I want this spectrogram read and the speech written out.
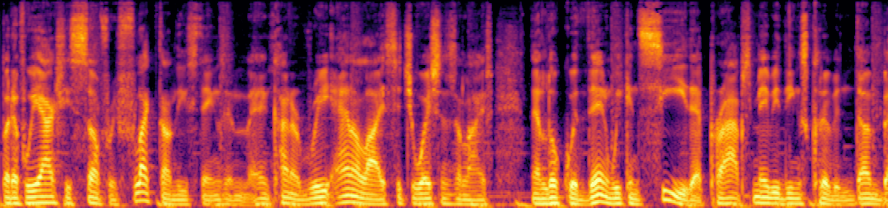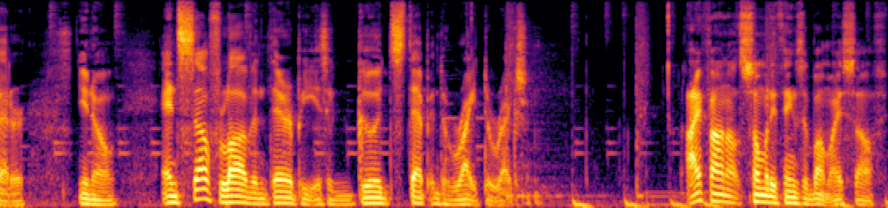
But if we actually self reflect on these things and, and kind of reanalyze situations in life and look within, we can see that perhaps maybe things could have been done better, you know. And self love and therapy is a good step in the right direction. I found out so many things about myself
